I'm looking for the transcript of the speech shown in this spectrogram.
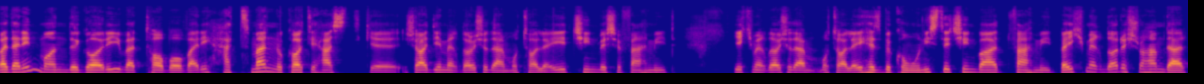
و در این ماندگاری و تاباوری حتما نکاتی هست که شاید یه مقدارش رو در مطالعه چین بشه فهمید. یک مقدارش رو در مطالعه حزب کمونیست چین باید فهمید و یک مقدارش رو هم در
